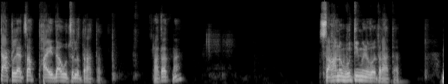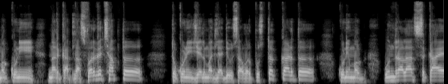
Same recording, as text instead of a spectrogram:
टाकल्याचा फायदा उचलत राहतात. राहतात ना? सहानुभूती मिळवत राहतात. मग कुणी नरकातला स्वर्ग छापतं. तो कोणी जेलमधल्या दिवसावर पुस्तक काढतं कुणी मग उंदरालाच काय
